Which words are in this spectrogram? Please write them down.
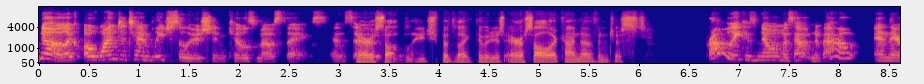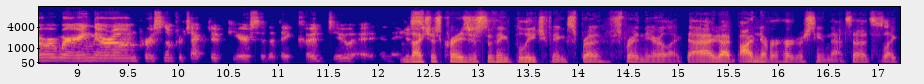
No, like a one to ten bleach solution kills most things, and so aerosol bleach, but like they would just aerosol it kind of and just. Probably because no one was out and about, and they were wearing their own personal protective gear so that they could do it. And they just, That's just crazy, just to think bleach being spread sprayed in the air like that. I, I, I've never heard or seen that, so it's like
